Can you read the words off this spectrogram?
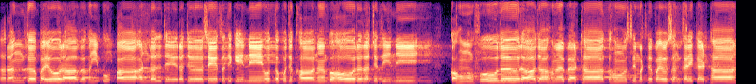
ਰੰਕ ਭਇਓ ਰਾਵ ਕਹੀਂ ਭੂਪਾ, ਅੰਡਜ ਜੇ ਰਜ ਸੇਤ ਜਕੀਨੀ ਉਤ ਪੁਜ ਖਾਨ ਬਹੋਰ ਰਚ ਦੀਨੀ। ਕਹੂੰ ਫੂਲ ਰਾਜਾ ਹਮੈ ਬੈਠਾ, ਕਹੂੰ ਸਿਮਟ ਭਇਓ ਸੰਕਰ ਇਕੱਠਾ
